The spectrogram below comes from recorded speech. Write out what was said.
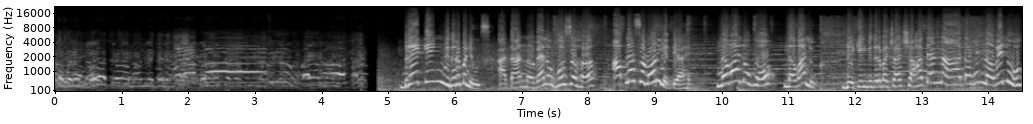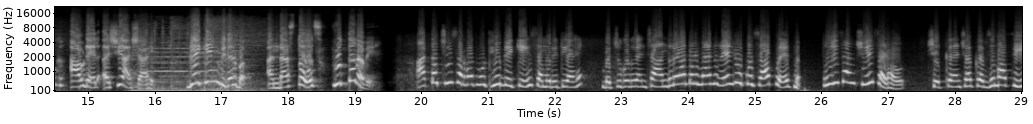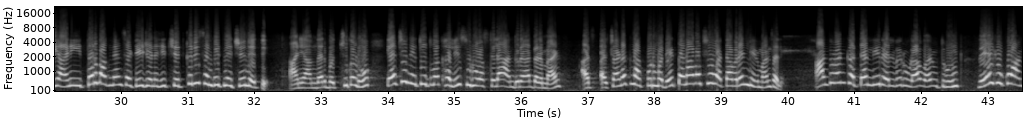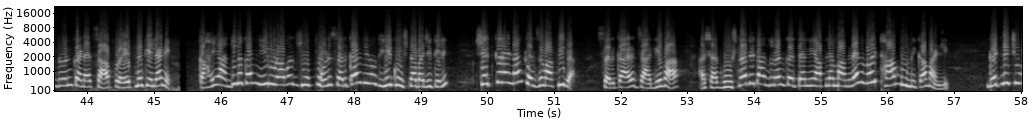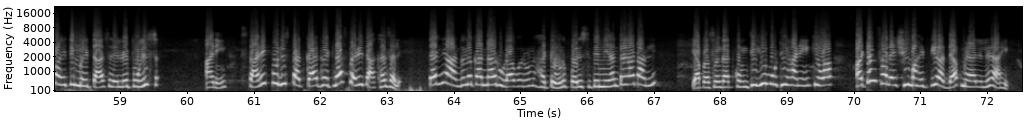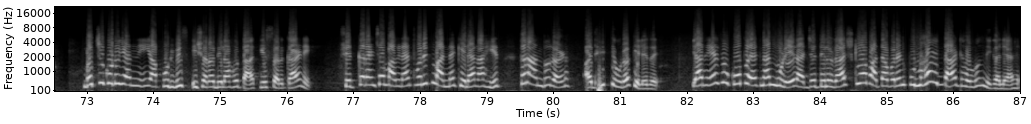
आतापर्यंत बऱ्याच वेळा मागण्या केल्या पण. Breaking Vidarbha news. आता नव्या लोगो सह आपल्यासमोर येते आहे. नवा लोगो नवा लुक ब्रेकिंग विदर्भाच्या चाहत्यांना आता हे नवे लुक आवडेल अशी आशा आहे. ब्रेकिंग विदर्भ अंदाज तोच वृत्त नव्हे. आताची सर्वात मोठी ब्रेकिंग समोर येते आहे. बच्चू कडू यांच्या आंदोलनादरम्यान रेल रोकोचा प्रयत्न. पोलिसांची चढाव शेतकऱ्यांच्या कर्जमाफी आणि इतर मागण्यांसाठी जनहित शेतकरी संघटनेचे नेते आणि आमदार बच्चू कडू यांच्या नेतृत्वाखाली सुरू असलेल्या आंदोलनादरम्यान आज अचानक नागपूरमध्ये तणावाचे वातावरण निर्माण झाले. आंदोलनकर्त्यांनी रेल्वे रुळावर उतरून रेल रोको आंदोलन करण्याचा प्रयत्न केल्याने काही आंदोलकांनी रुळावर झोपून सरकार विरोधी घोषणाबाजी केली. शेतकऱ्यांना कर्जमाफी द्या. सरकार जागे व्हा अशा घोषणा देत आंदोलनकर्त्यांनी आपल्या मागण्यांवर ठाम भूमिका मांडली. घटनेची माहिती मिळताच रेल्वे पोलीस आणि स्थानिक पोलीस तात्काळ घटनास्थळी दाखल झाले. त्यांनी आंदोलकांना रुळावरून हटवून परिस्थिती नियंत्रणात आणली. या प्रसंगात कोणतीही मोठी हानी किंवा अटक झाल्याची माहिती अद्याप मिळालेली नाही. बच्चू कडू यांनी यापूर्वीच इशारा दिला होता की सरकारने शेतकऱ्यांच्या मागण्या त्वरित मान्य केल्या नाहीत तर आंदोलन अधिक तीव्र केले जाईल. या रेल रोको प्रयत्नांमुळे राज्यातील राजकीय वातावरण पुन्हा एकदा ढवळून निघाले आहे.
